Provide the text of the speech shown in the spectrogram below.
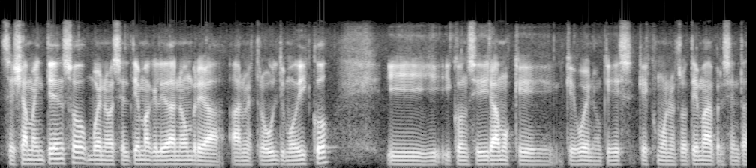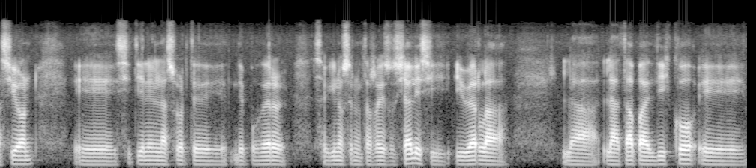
se llama Intenso, bueno, es el tema que le da nombre a, nuestro último disco y, consideramos que, que, bueno, que es, que es como nuestro tema de presentación eh, si tienen la suerte de, poder seguirnos en nuestras redes sociales y, ver la, la, tapa del disco, eh,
